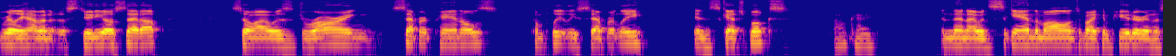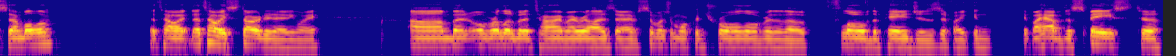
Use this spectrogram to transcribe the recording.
really have a, a studio set up, so I was drawing separate panels completely separately in sketchbooks, okay. and then I would scan them all onto my computer and assemble them. That's how I that's how I started anyway. Um, but over a little bit of time, I realized I have so much more control over the flow of the pages if I can if I have the space to,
